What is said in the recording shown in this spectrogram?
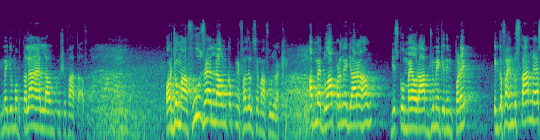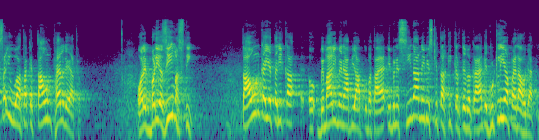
میں جو مبتلا ہیں اللہ ان کو شفا عطا فرمائے۔ اور جو محفوظ ہے، اللہ ان کو اپنے فضل سے محفوظ رکھے۔ اب میں دعا پڑھنے جا رہا ہوں، جس کو میں اور آپ جمعے کے دن پڑھیں۔ ایک دفعہ ہندوستان میں ایسا ہی ہوا تھا کہ تعاون پھیل گیا تھا اور ایک بڑی عظیم ہستی. تعاون کا یہ طریقہ، بیماری میں نے ابھی آپ کو بتایا، ابن سینا نے بھی اس کی تحقیق کرتے ہوئے کہا کہ گٹلیاں پیدا ہو جاتی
